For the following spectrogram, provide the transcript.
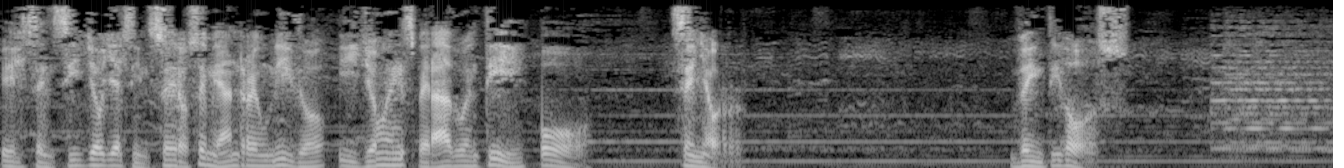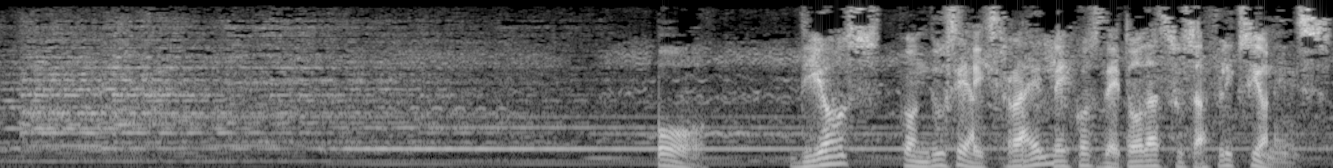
El sencillo y el sincero se me han reunido, y yo he esperado en ti, oh Señor. 22. Oh Dios, conduce a Israel lejos de todas sus aflicciones.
